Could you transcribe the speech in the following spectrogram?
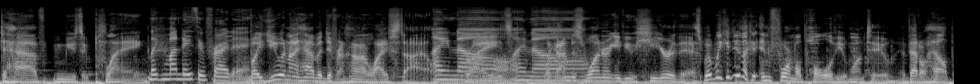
to have music playing. like Monday through Friday. But you and I have a different kind of lifestyle. I know, Right? I know. Like, I'm just wondering if you hear this. But we could do like an informal poll if you want to, if that'll help.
